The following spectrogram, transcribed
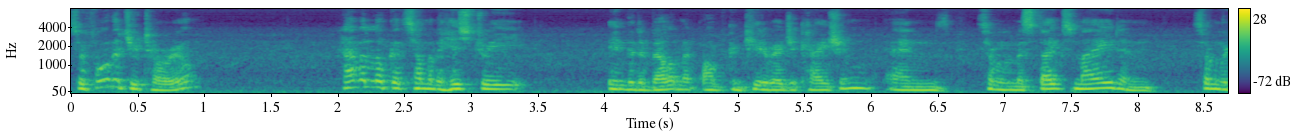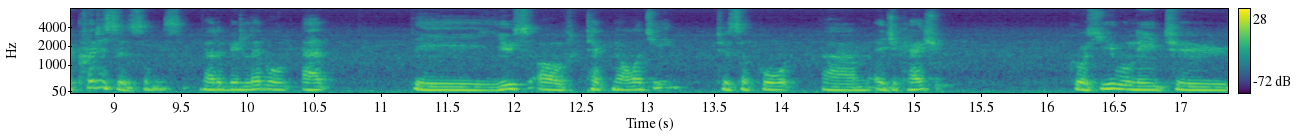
So for the tutorial, have a look at some of the history in the development of computer education and some of the mistakes made and some of the criticisms that have been leveled at the use of technology to support um, education. Of course, you will need to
